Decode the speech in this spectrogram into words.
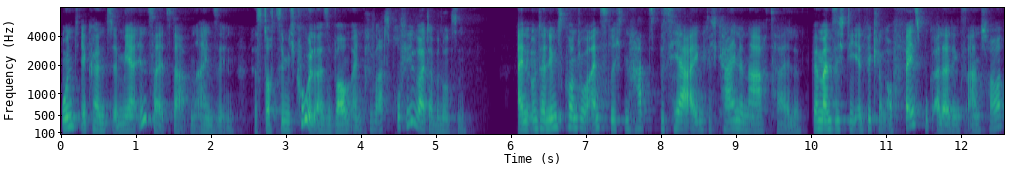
und ihr könnt mehr Insights-Daten einsehen. Das ist doch ziemlich cool, also warum ein privates Profil weiter benutzen? Ein Unternehmenskonto einzurichten hat bisher eigentlich keine Nachteile. Wenn man sich die Entwicklung auf Facebook allerdings anschaut,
